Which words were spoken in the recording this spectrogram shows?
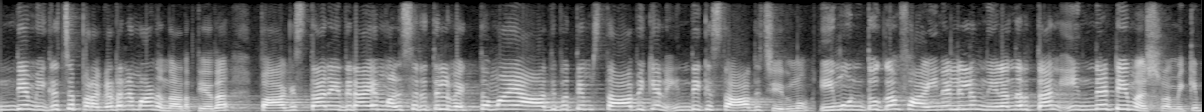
ഇന്ത്യ മികച്ച പ്രകടനമാണ് നടത്തിയത്. പാകിസ്ഥാനെതിരായ മത്സരത്തിൽ വ്യക്തമായ ആധിപത്യം സ്ഥാപിക്കാൻ ഇന്ത്യയ്ക്ക് സാധിച്ചിരുന്നു. ഈ മുൻതൂക്കം ഫൈനലിലും നിലനിർത്താൻ ഇന്ത്യ ടീം ശ്രമിക്കും.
